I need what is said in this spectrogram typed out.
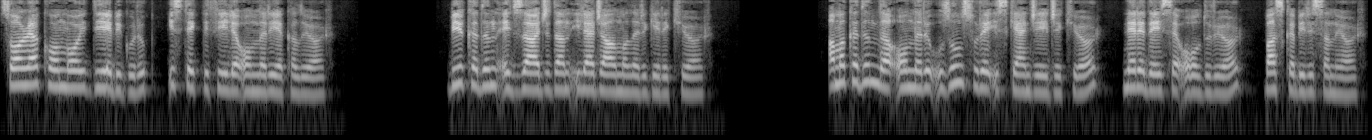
Sonra konvoy diye bir grup, isteklifiyle onları yakalıyor. Bir kadın eczacıdan ilaç almaları gerekiyor. Ama kadın da onları uzun süre iskenceye çekiyor, neredeyse olduruyor, başka biri sanıyor.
